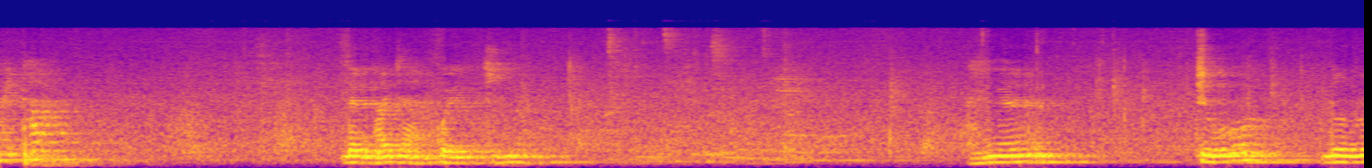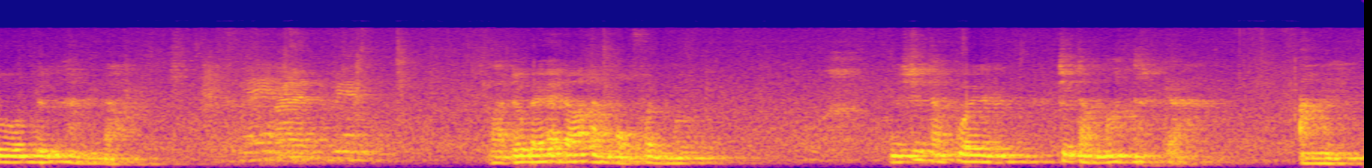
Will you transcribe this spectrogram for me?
hay thấp, đừng bao giờ quên chính mình hãy nhớ, Chúa luôn luôn đứng hàng đầu và đứa bé đó là một phần mười nếu chúng ta quên, chúng ta mất tất cả. Amen.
